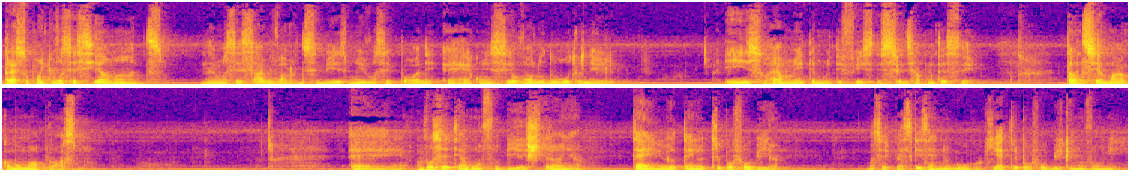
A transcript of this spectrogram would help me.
pressupõe que você se ama antes, né? Você sabe o valor de si mesmo e você pode é, reconhecer o valor do outro nele. E isso realmente é muito difícil de, de acontecer. Tanto se amar como amar o próximo. É, você tem alguma fobia estranha? Tenho, eu tenho tripofobia. Você pesquisem no Google que é tripofobia, que eu não vou me,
